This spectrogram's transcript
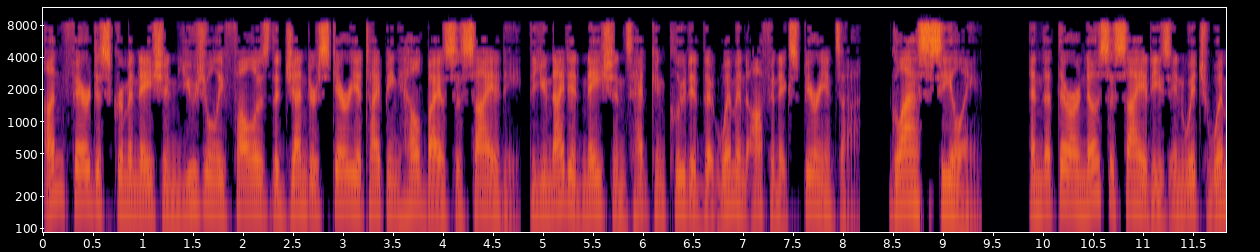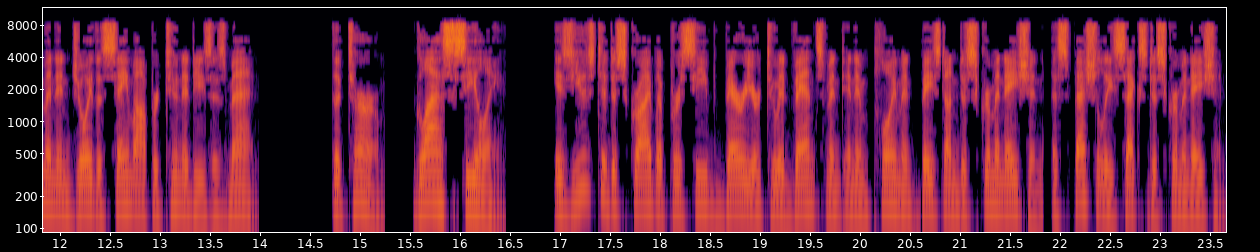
Unfair discrimination usually follows the gender stereotyping held by a society. The United Nations had concluded that women often experience a glass ceiling and that there are no societies in which women enjoy the same opportunities as men. The term, glass ceiling, is used to describe a perceived barrier to advancement in employment based on discrimination, especially sex discrimination.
